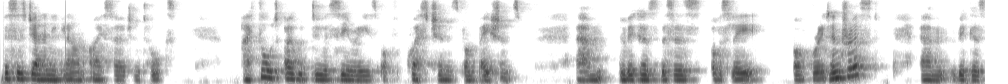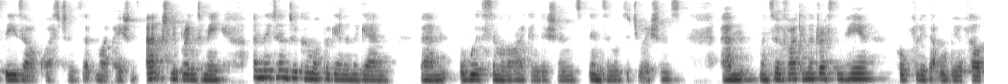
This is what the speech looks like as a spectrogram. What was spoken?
This is Jenny Clown, Eye Surgeon Talks. I thought I would do a series of questions from patients um, because this is obviously of great interest um, because these are questions that my patients actually bring to me and they tend to come up again and again um, with similar eye conditions in similar situations. Um, and so if I can address them here, hopefully that will be of help.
